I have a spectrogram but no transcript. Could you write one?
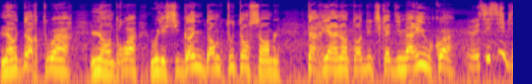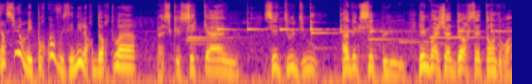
leur dortoir, l'endroit où les cigognes dorment tout ensemble. T'as rien entendu de ce qu'a dit Marie ou quoi? Euh, Si, si, bien sûr, mais pourquoi vous aimez leur dortoir? Parce que c'est calme, c'est tout doux, avec ses plumes. Et moi j'adore cet endroit.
